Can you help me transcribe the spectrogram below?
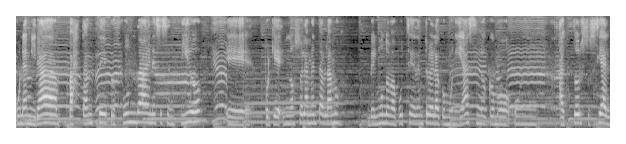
una, mirada bastante profunda en ese sentido, eh, porque no solamente hablamos del mundo mapuche dentro de la comunidad, sino como un actor social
